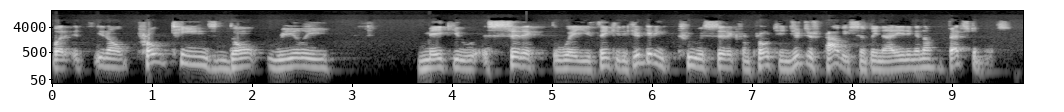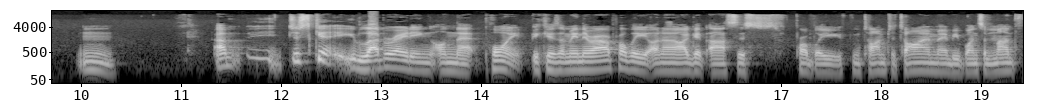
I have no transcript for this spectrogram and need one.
but it's you know proteins don't really make you acidic the way you think it. If you're getting too acidic from proteins, you're just probably simply not eating enough vegetables. Mm. Um, just elaborating on that point, because I mean, there are probably, I know I get asked this probably from time to time, maybe once a month,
